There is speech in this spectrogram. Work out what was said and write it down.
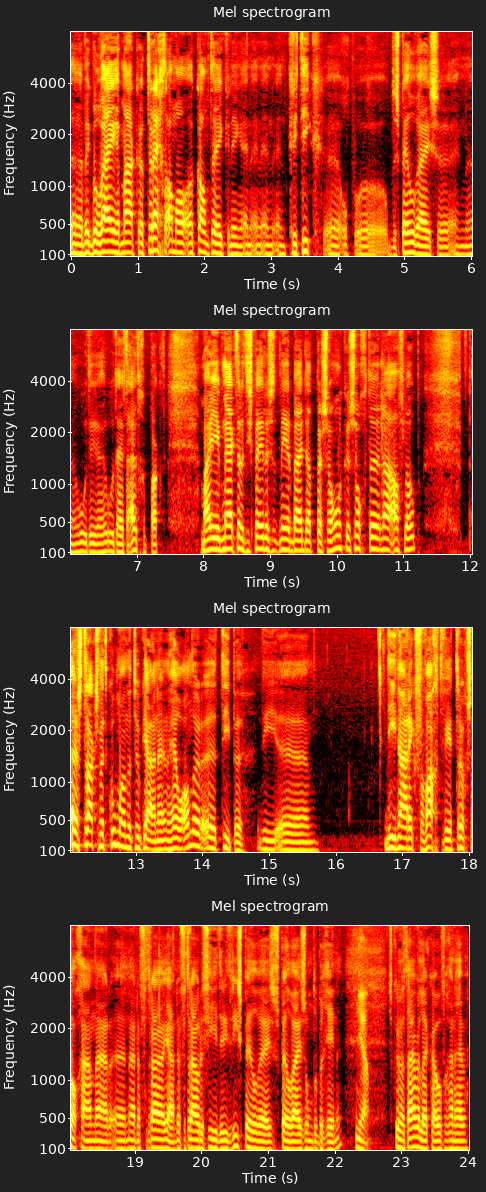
Uh, ik wij maken terecht allemaal uh, kanttekeningen en, en, en, kritiek uh, op, op de speelwijze en hoe het, hoe, het, heeft uitgepakt. Maar je merkte dat die spelers het meer bij dat persoonlijke zochten na afloop. En straks met Koeman natuurlijk ja, een, heel ander type. Die, die naar ik verwacht weer terug zal gaan naar, naar de, vertrouw, ja, de vertrouwde 4-3-3 speelwijze, speelwijze om te beginnen. Ja. Kunnen we het daar weer lekker over gaan hebben,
